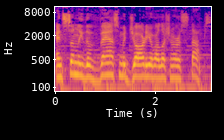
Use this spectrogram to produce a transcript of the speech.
and suddenly the vast majority of our lashon hara stops.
